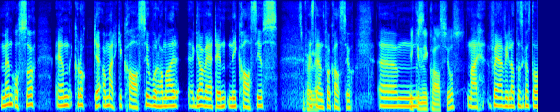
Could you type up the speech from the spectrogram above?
men også en klokke av merket Casio, hvor han har gravert inn Nikasius istedenfor Casio. Um, ikke Nicasios? Nei, for jeg vil at det skal stå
